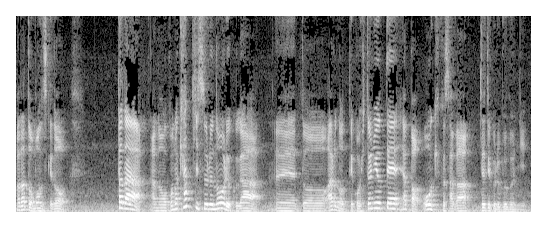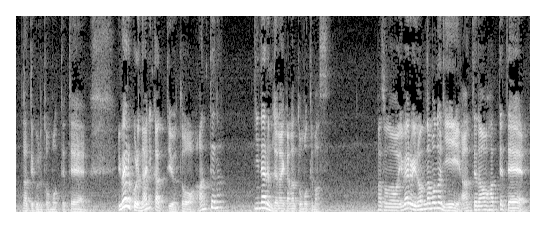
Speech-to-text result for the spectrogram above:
まあ、だと思うんですけどただあのこのキャッチする能力が、えーと、あるのってこう人によってやっぱ大きく差が出てくる部分になってくると思ってていわゆるこれ何かっていうとアンテナになるんじゃないかなと思ってます。まあ、そのいわゆるいろんなものにアンテナを張ってて、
